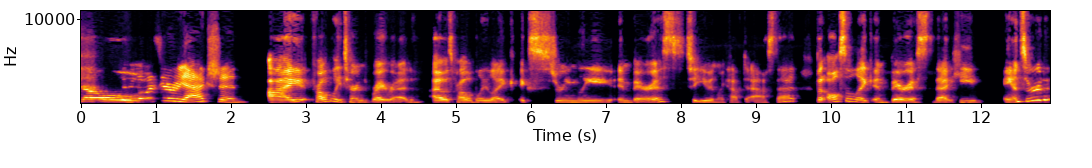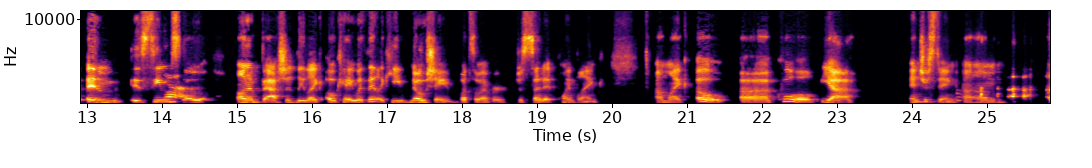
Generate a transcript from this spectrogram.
No. What was your reaction? I probably turned bright red. I was probably like extremely embarrassed to even like have to ask that, but also like embarrassed that he answered and it seemed Yeah. so unabashedly like okay with it. Like he no shame whatsoever. Just said it point blank. I'm like, oh, uh, cool, yeah, interesting. Um,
